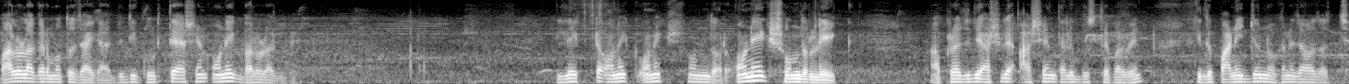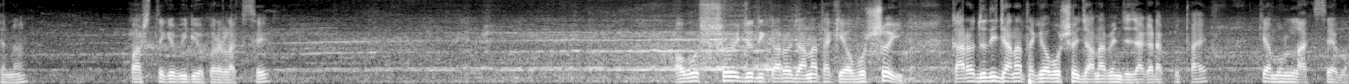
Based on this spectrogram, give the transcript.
ভালো লাগার মতো জায়গা। যদি ঘুরতে আসেন, অনেক ভালো লাগবে। লেকটা অনেক অনেক সুন্দর অনেক সুন্দর লেক। আপনারা যদি আসলে আসেন, তাহলে বুঝতে পারবেন। কিন্তু পানির জন্য ওখানে যাওয়া যাচ্ছে না। পাশ থেকে ভিডিও করা লাগছে। অবশ্যই যদি কারও জানা থাকে, অবশ্যই। কারও যদি জানা থাকে, অবশ্যই জানাবেন যে জায়গাটা কোথায়, কেমন লাগছে এবং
